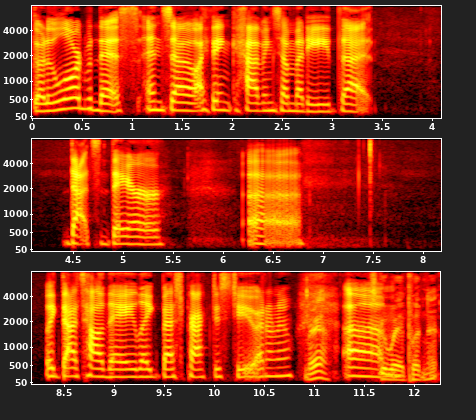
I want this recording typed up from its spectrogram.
go to the Lord with this. And so I think having somebody that that's their uh like that's how they like best practice too. I don't know. Yeah. That's a good Um, way of putting it.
